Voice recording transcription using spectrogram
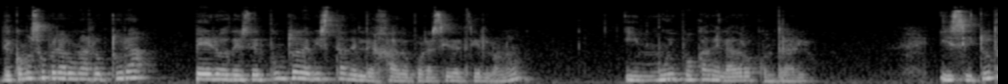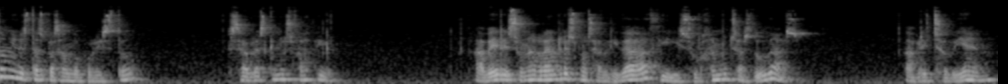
de cómo superar una ruptura, pero desde el punto de vista del dejado, por así decirlo, ¿no? Y muy poca del lado contrario. Y si tú también estás pasando por esto, sabrás que no es fácil. A ver, es una gran responsabilidad y surgen muchas dudas. ¿Habré hecho bien?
